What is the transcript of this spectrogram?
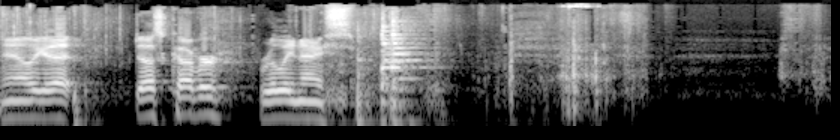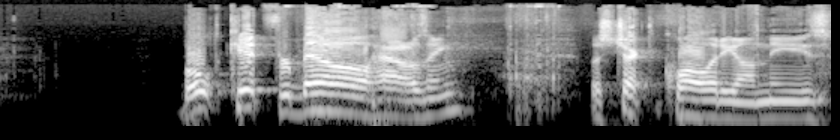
Now look at that dust cover, really nice. Bolt kit for bell housing. Let's check the quality on these.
